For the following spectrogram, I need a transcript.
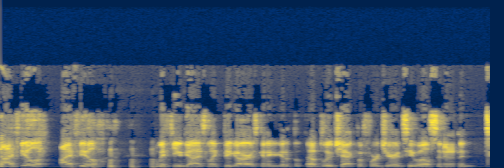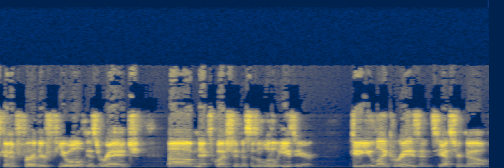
I feel I feel with you guys like Big R is going to get a, a, blue check before Jared C. Wilson, and it's going to further fuel his rage. Um, next question. This is a little easier. Do you like raisins? Yes or no?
